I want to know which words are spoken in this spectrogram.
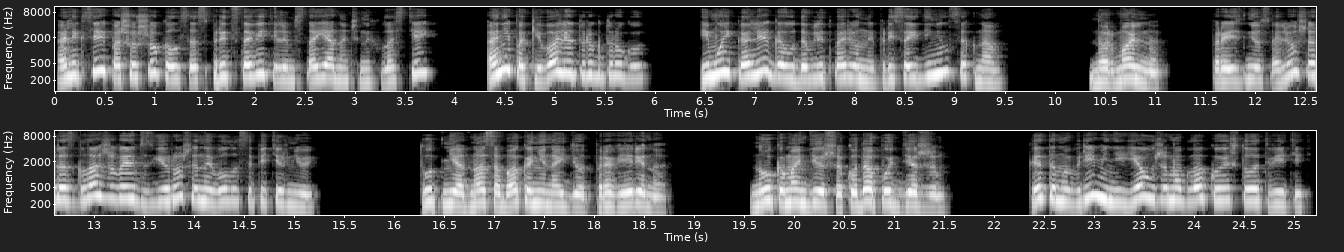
Алексей пошушукался с представителем стояночных властей, они покивали друг другу, и мой коллега, удовлетворенный, присоединился к нам. «Нормально», – произнес Алеша, разглаживая взъерошенные волосы пятерней. «Тут ни одна собака не найдет, проверено. Ну, командирша, куда путь держим?» К этому времени я уже могла кое-что ответить.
